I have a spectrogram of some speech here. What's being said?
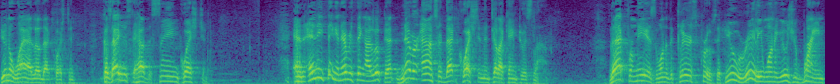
You know why I love that question? Because I used to have the same question. And anything and everything I looked at never answered that question until I came to Islam. That for me is one of the clearest proofs. If you really want to use your brain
